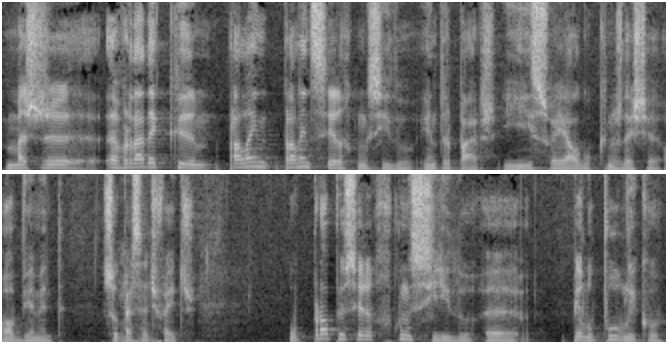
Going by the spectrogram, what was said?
Mas uh, a verdade é que, para além, para além de ser reconhecido entre pares, e isso é algo que nos deixa, obviamente, super uhum. satisfeitos, o próprio ser reconhecido uh, pelo público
